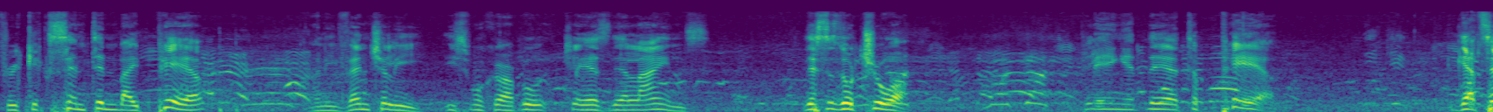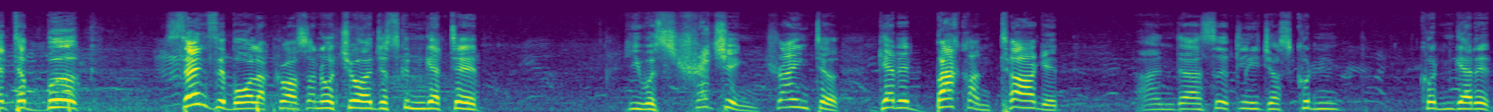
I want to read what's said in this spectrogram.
Free kick sent in by Pear, and eventually East clears their lines. This is Ochoa playing it there to Pear. Gets it to Burke, sends the ball across, and Ochoa just couldn't get it. He was stretching, trying to get it back on target, and uh, certainly just couldn't couldn't get it.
